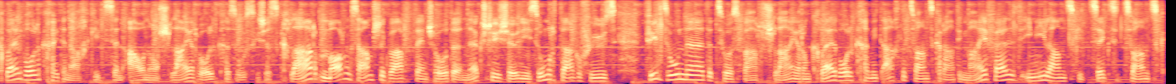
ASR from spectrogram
Quellwolken. In der Nacht gibt es dann auch noch Schleierwolken, sonst ist es klar. Morgen Samstag wartet dann schon der nächste schöne Sommertag auf uns. Viel Sonne, dazu ein paar Schleier- und Quellwolken mit 28 Grad im Maifeld. In Ilanz gibt es 26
